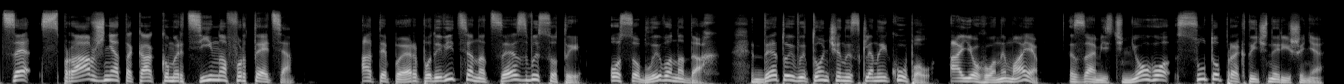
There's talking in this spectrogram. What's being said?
це справжня така комерційна фортеця. А тепер подивіться на це з висоти, особливо на дах. Де той витончений скляний купол, а його немає. Замість нього суто практичне рішення.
